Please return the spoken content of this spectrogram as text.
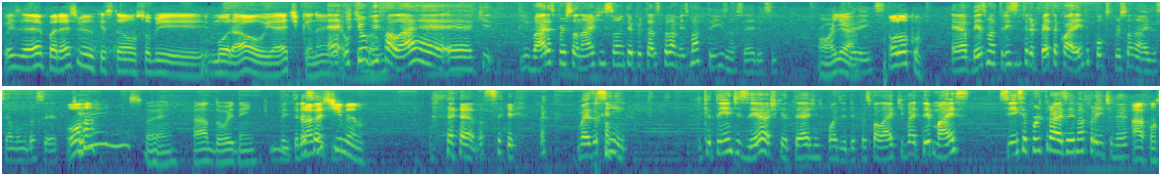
Pois é, parece mesmo questão sobre moral e ética, né? É, Acho o que eu ouvi falar é, é que tem várias personagens que são interpretadas pela mesma atriz na série, assim, Olha. diferentes. Ô, louco. É, a mesma atriz interpreta 40 e poucos personagens, assim, ao longo da série. Porra, Que isso, velho. Tá doido, hein? Bem interessante. travesti mesmo. É, não sei. Mas assim, o que eu tenho a dizer, acho que até a gente pode depois falar, é que vai ter mais ciência por trás aí na frente, né? Ah, com Estamos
